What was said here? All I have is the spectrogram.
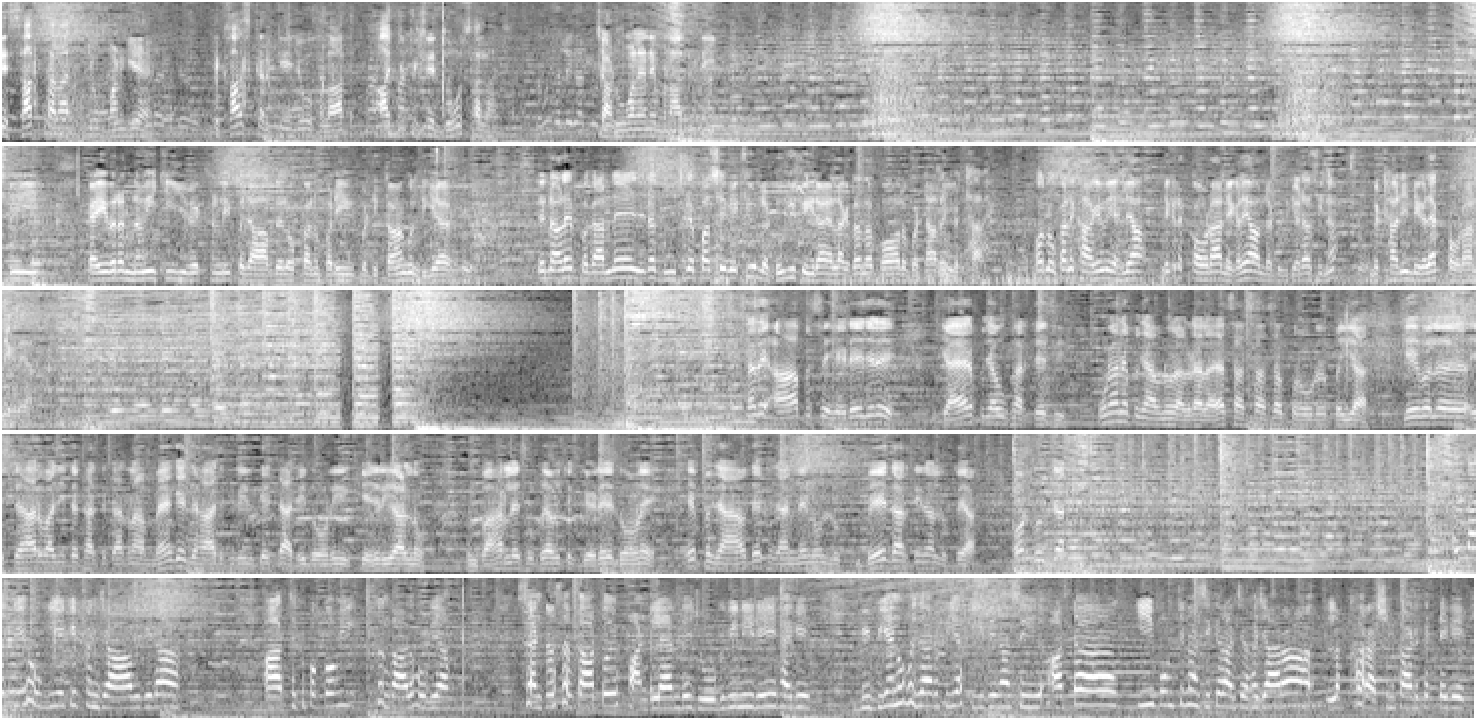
ਪਿਛਲੇ 7 ਸਾਲਾਂ 'ਚ ਜੋ ਬਣ ਗਿਆ ਹੈ ਤੇ ਖਾਸ ਕਰਕੇ ਜੋ ਹਾਲਾਤ ਅੱਜ ਪਿਛਲੇ 2 ਸਾਲਾਂ 'ਚ ਝਾੜੂ ਵਾਲਿਆਂ ਨੇ ਬਣਾ ਦਿੱਤੀ। ਵੀ ਕਈ ਵਾਰ ਨਵੀਂ ਚੀਜ਼ ਵੇਖਣ ਲਈ ਪੰਜਾਬ ਦੇ ਲੋਕਾਂ ਨੂੰ ਬੜੀ ਵੱਡੀ ਤਾਂਗ ਹੁੰਦੀ ਹੈ। ਤੇ ਨਾਲੇ ਬਗਾਨੇ ਜਿਹੜਾ ਦੂਸਰੇ ਪਾਸੇ ਵੇਖੀ, ਉਹ ਲੱਡੂ ਵੀ ਕਈ ਰਾਇ ਲੱਗਦਾ ਹੁੰਦਾ ਬਹੁਤ ਵੱਡਾ ਤੇ ਮਿੱਠਾ ਔਰ ਲੋਕਾਂ ਨੇ ਖਾ ਕੇ ਵੇਖ ਲਿਆ, ਲੇਕਿਨ ਕੌੜਾ ਨਿਕਲਿਆ ਉਹ ਲੱਡੂ ਜਿਹੜਾ ਸੀ ਨਾ, ਮਿੱਠਾ ਨਹੀਂ ਨਿਕਲਿਆ, ਕੌੜਾ ਨਿਕਲਿਆ। ਉਹਨਾਂ ਦੇ ਆਪ ਸਹੇੜੇ ਜਿਹੜੇ ਗੈਰ ਪਜਾਊ ਖਰਚੇ ਸੀ, ਉਹਨਾਂ ਨੇ ਪੰਜਾਬ ਨੂੰ ਰਗੜਾ ਲਾਇਆ 7-7 ਕਰੋੜ ਰੁਪਈਆ ਕੇਵਲ ਇਸ਼ਤਿਹਾਰਬਾਜ਼ੀ ਤੇ ਖਰਚ ਕਰਨਾ, ਮਹਿੰਗੇ ਜਹਾਜ਼ ਖਰੀਦ ਕੇ ਝਾੜੀ ਦੋਣੀ ਕੇਜਰੀਵਾਲ ਨੂੰ। ਬਾਹਰਲੇ ਸੂਬਿਆਂ ਵਿੱਚ ਗੇੜੇ ਦੋਣੇ, ਇਹ ਪੰਜਾਬ ਦੇ ਖਜ਼ਾਨੇ ਨੂੰ ਬੇਦਰਦੀ ਨਾਲ ਲੁੱਟਿਆ। ਔਰ ਦੂਜਾ ਪਤਾ ਇਹ ਹੋ ਗਈ ਹੈ ਕਿ ਪੰਜਾਬ ਜਿਹੜਾ ਆਰਥਿਕ ਪੱਖੋਂ ਵੀ ਕੰਗਾਲ ਹੋ ਗਿਆ। ਸੈਂਟਰ ਸਰਕਾਰ ਤੋਂ ਇਹ ਫੰਡ ਲੈਣ ਦੇ ਯੋਗ ਵੀ ਨਹੀਂ ਰਹੇ ਹੈਗੇ। ਬੀਬੀਆਂ ਨੂੰ 1000 ਰੁਪਇਆ ਕੀ ਦੇਣਾ ਸੀ? ਆਟਾ ਕੀ ਪਹੁੰਚਣਾ ਸੀ ਘਰਾਂ 'ਚ? ਹਜ਼ਾਰਾਂ ਲੱਖਾਂ ਰਾਸ਼ਨ ਕਾਰਡ ਕੱਟੇ ਗਏ।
